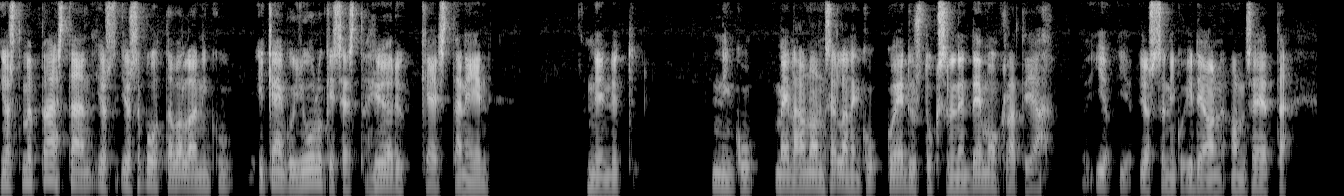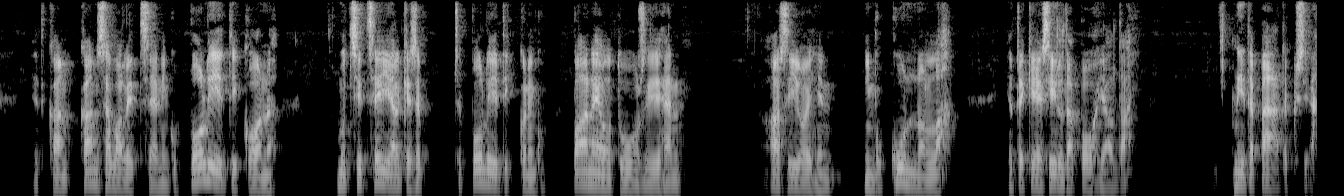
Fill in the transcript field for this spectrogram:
Jos me päästään, jos, jos sä puhut tavallaan niin kuin ikään kuin julkisesta hyödykkeestä, niin, niin nyt niin kuin, meillähän on sellainen kuin, kuin edustuksellinen demokratia, jossa niin kuin idea on, on se, että, että kan, kansa valitsee niin kuin poliitikon, mutta sitten sen jälkeen se, se poliitikko niin kuin paneutuu siihen asioihin niin kuin kunnolla ja tekee siltä pohjalta niitä päätöksiä.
